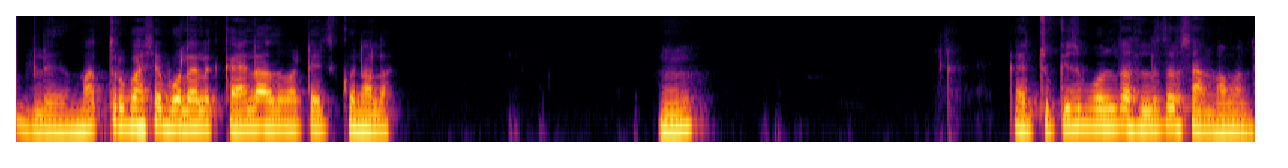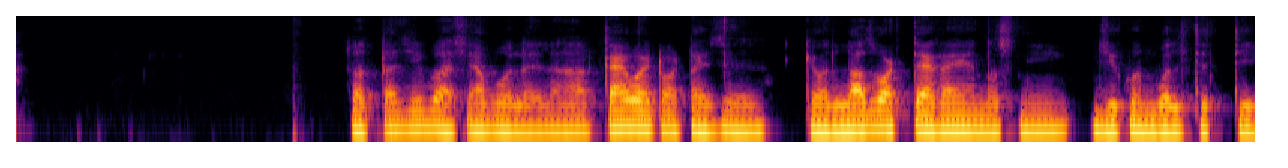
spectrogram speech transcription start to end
आपलं मातृभाषा बोलायला काय लाज वाटायचं कोणाला? काय चुकीचं बोलत असलं तर सांगा मला. स्वतःची भाषा बोलायला काय वाईट वाटायचं? किंवा लाज वाटते काय यांनासनी जी कोण बोलतात ती.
